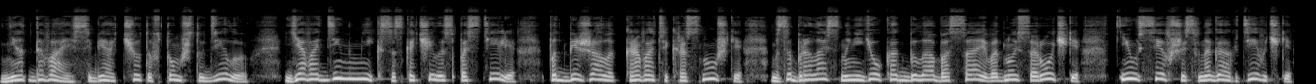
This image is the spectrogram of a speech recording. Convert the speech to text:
Не отдавая себе отчета в том, что делаю, я в один миг соскочила с постели, подбежала к кровати краснушки, взобралась на нее, как была босая, в одной сорочке, и, усевшись в ногах девочки,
